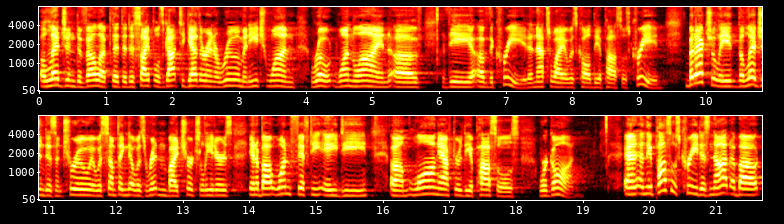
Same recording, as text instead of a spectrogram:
a legend developed that the disciples got together in a room and each one wrote one line of the, of the creed, and that's why it was called the Apostles' Creed. But actually, the legend isn't true. It was something that was written by church leaders in about 150 AD, um, long after the apostles were gone. And, and the Apostles' Creed is not about,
